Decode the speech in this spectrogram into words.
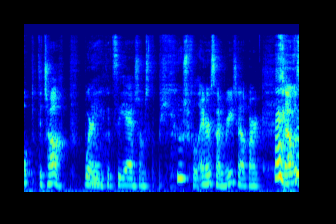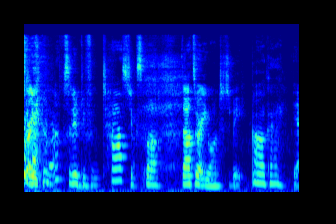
Up the top where you could see out onto the beautiful airside retail park. That was where you absolutely fantastic spot. That's where you wanted to be. okay. Yeah.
